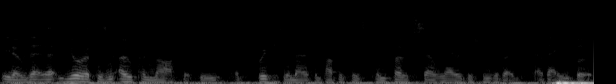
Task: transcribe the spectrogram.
you know, the, the- Europe is an open market. The uh, British and American publishers can both sell their editions of a, of a book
